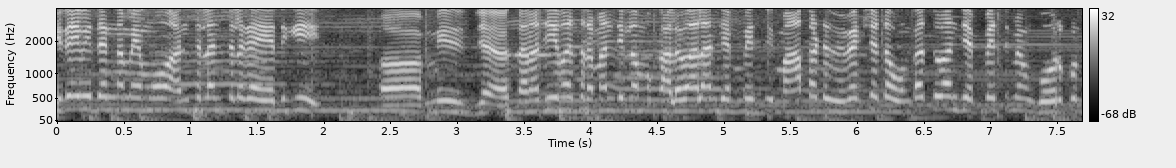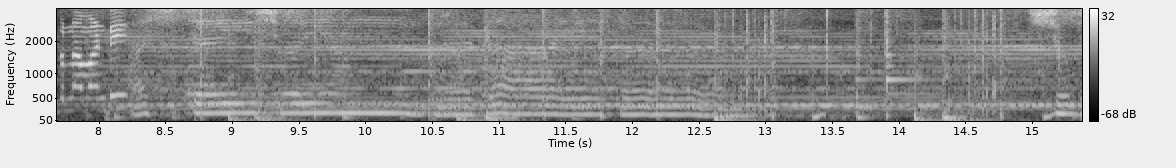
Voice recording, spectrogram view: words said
ఇదే విధంగా మేము అంచెలంచెలుగా ఎదిగి మీ సనజీవ శ్రమంతిలో కలవాలని చెప్పేసి మాకటి వివక్షత ఉండదు అని చెప్పేసి మేము కోరుకుంటున్నామండి. శుభ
